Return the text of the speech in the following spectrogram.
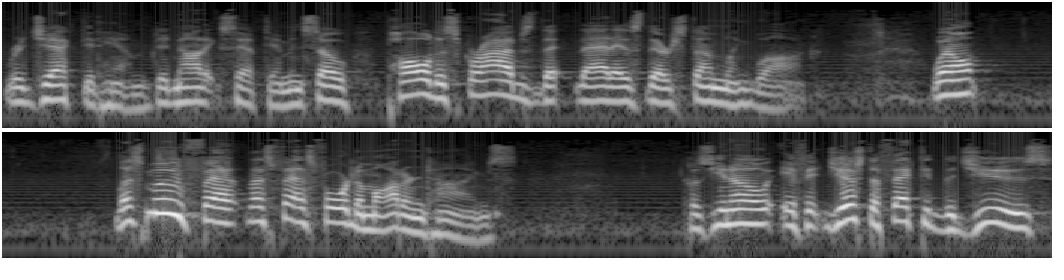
rejected him, did not accept him. And so Paul describes that, that as their stumbling block. Well, let's move, fa- let's fast forward to modern times. Because, you know, if it just affected the Jews,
